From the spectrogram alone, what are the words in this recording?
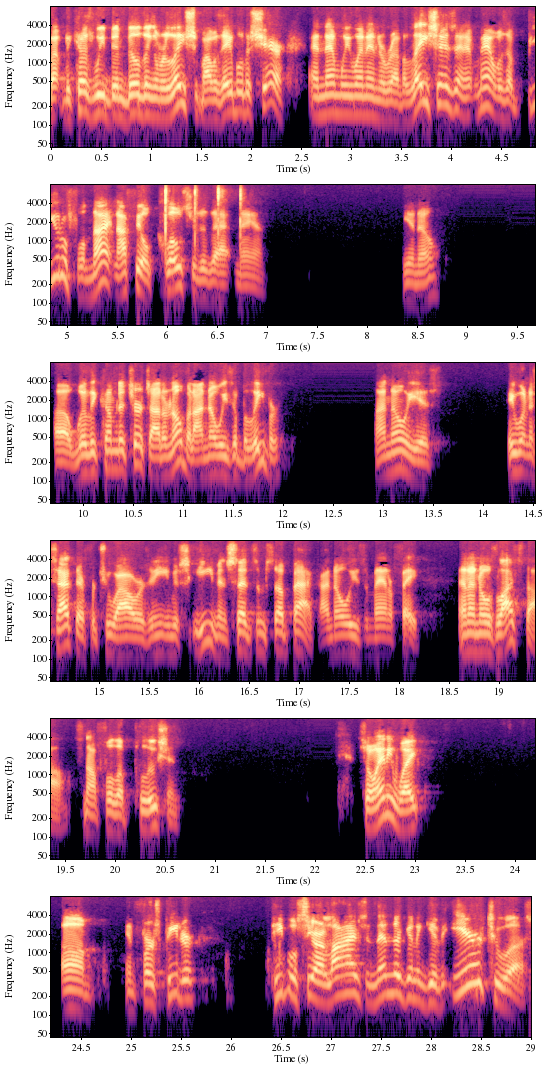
But because we've been building a relationship, I was able to share. And then we went into Revelations, and it, man, it was a beautiful night. And I feel closer to that man. You know, uh, will he come to church? I don't know, but I know he's a believer. I know he is. He wouldn't have sat there for two hours, and he was he even said some stuff back. I know he's a man of faith, and I know his lifestyle. It's not full of pollution. So anyway, um, in First Peter, people see our lives, and then they're going to give ear to us.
